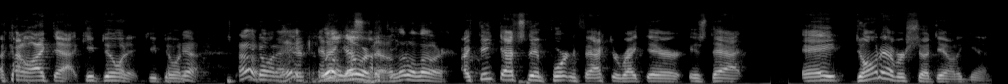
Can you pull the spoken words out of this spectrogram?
I kind of like that. Keep doing it. Keep doing it. Yeah. Oh, it. Oh, know, and I- and- a little lower I though, a think- little lower. I think that's the important factor right there is that A, don't ever shut down again.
